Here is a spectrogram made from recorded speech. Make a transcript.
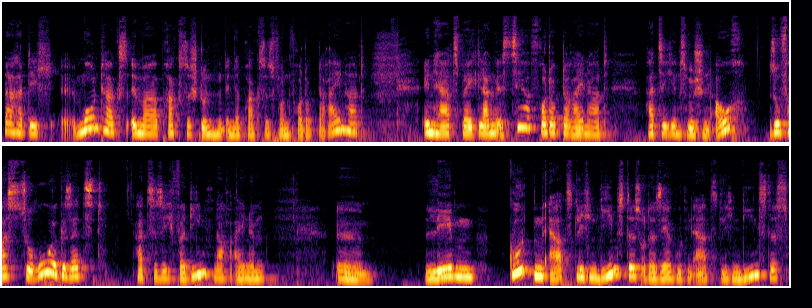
da hatte ich äh, montags immer Praxisstunden in der Praxis von Frau Dr. Reinhardt. In Herzberg lang ist her. Frau Dr. Reinhardt hat sich inzwischen auch so fast zur Ruhe gesetzt, hat sie sich verdient nach einem äh, Leben guten ärztlichen Dienstes oder sehr guten ärztlichen Dienstes.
